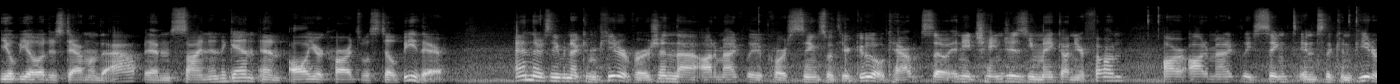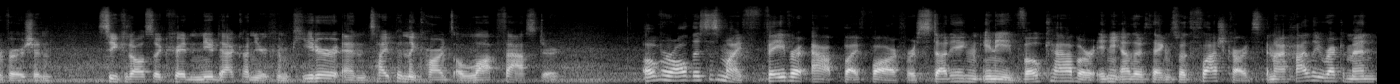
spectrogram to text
you'll be able to just download the app and sign in again, and all your cards will still be there. And there's even a computer version that automatically, of course, syncs with your Google account, so any changes you make on your phone are automatically synced into the computer version. So you could also create a new deck on your computer and type in the cards a lot faster. Overall, this is my favorite app by far for studying any vocab or any other things with flashcards, and I highly recommend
